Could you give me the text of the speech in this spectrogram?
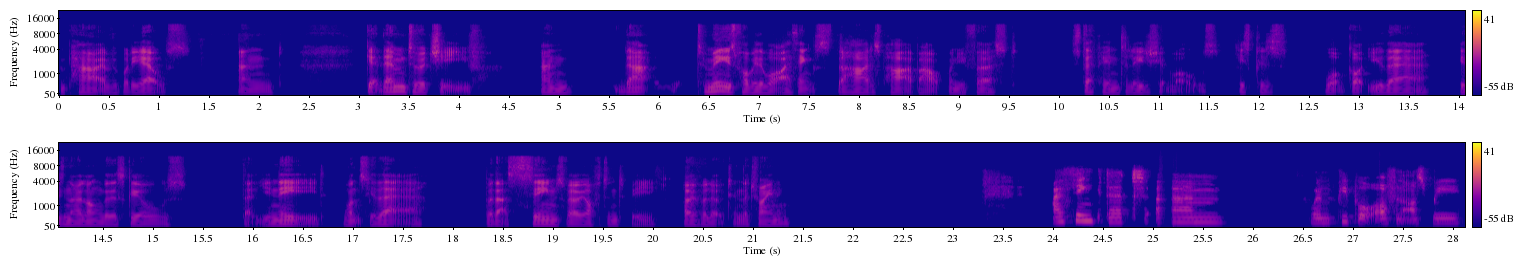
empower everybody else and get them to achieve. And that to me is probably what I think's the hardest part about when you first step into leadership roles is because what got you there is no longer the skills that you need once you're there. But that seems very often to be overlooked in the training. I think that um, when people often ask me,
